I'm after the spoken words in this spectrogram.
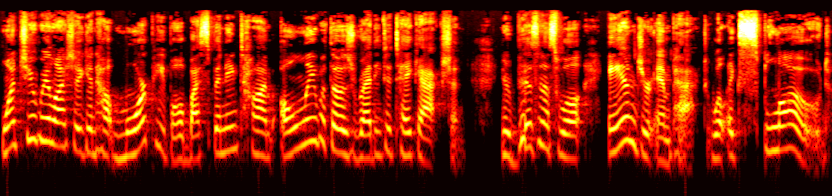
Once you realize you can help more people by spending time only with those ready to take action, your business will and your impact will explode.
